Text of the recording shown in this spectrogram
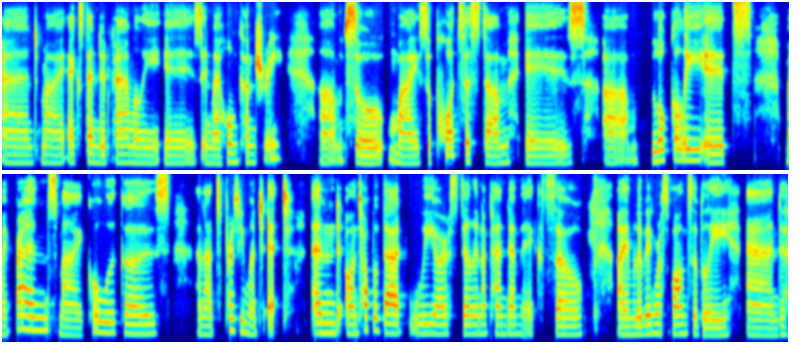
and my extended family is in my home country. Um, so my support system is um, locally, it's my friends, my coworkers, and that's pretty much it. And on top of that, we are still in a pandemic. So I am living responsibly and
